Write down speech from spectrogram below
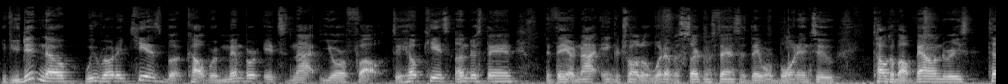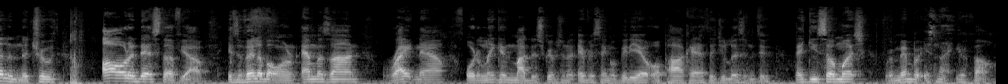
If you didn't know, we wrote a kids book called Remember It's Not Your Fault to help kids understand that they are not in control of whatever circumstances they were born into, talk about boundaries, telling the truth, all of that stuff, y'all. It's available on Amazon right now or the link in my description of every single video or podcast that you listen to. Thank you so much. Remember, it's not your fault.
